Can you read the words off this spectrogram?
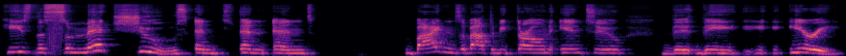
He's the cement shoes and and and Biden's about to be thrown into the the Erie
